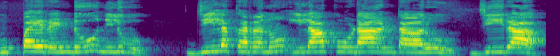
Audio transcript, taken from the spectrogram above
ముప్పై రెండు నిలువు. జీలకర్రను ఇలా కూడా అంటారు. జీరా.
